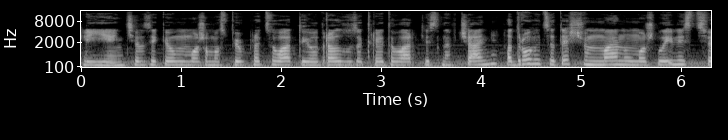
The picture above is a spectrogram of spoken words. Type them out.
клієнтів, з якими ми можемо співпрацювати і одразу закрити вартість навчання. А друге, це те, що ми маємо можливість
